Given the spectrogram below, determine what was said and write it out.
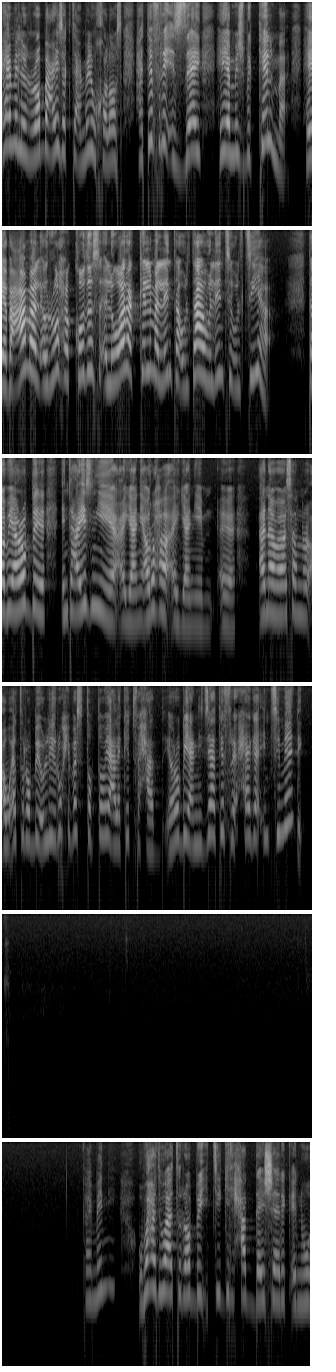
اعمل اللي الرب عايزك تعمله وخلاص. هتفرق إزاي؟ هي مش بالكلمة هي بعمل الروح القدس اللي ورا الكلمة اللي انت قلتها واللي انت قلتيها. طب يا رب انت عايزني يعني أروح يعني آه، أنا مثلا اوقات الرب يقول لي روحي بس طبطبي على كتف حد. يا رب يعني دي هتفرق حاجة؟ انت مالك؟ فاهمني؟ وبعد وقت الرب تيجي لحد يشارك إنه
